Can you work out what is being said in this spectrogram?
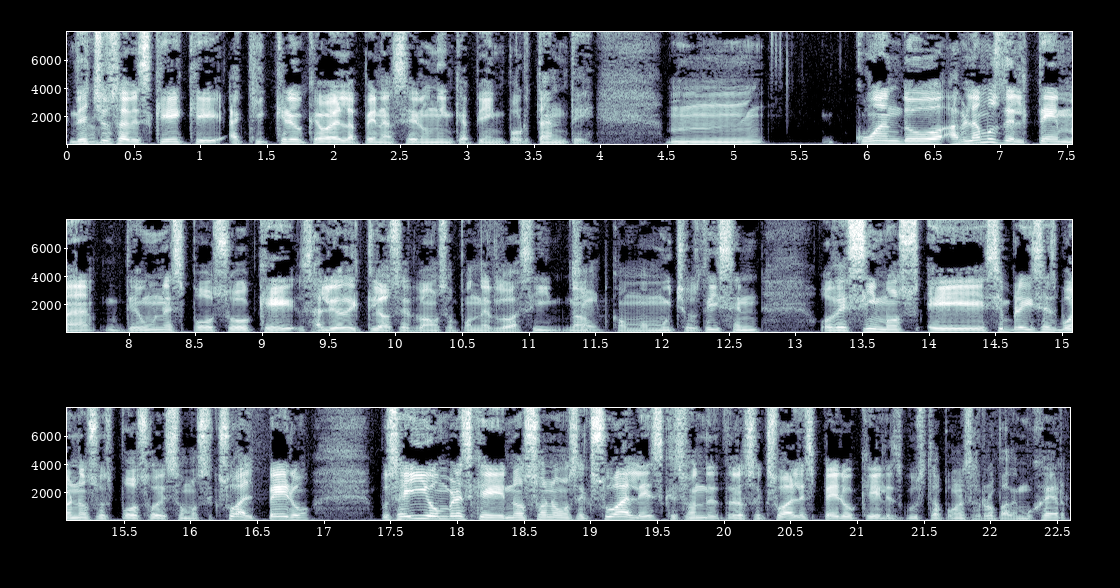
De hecho, ¿sabes qué? Que aquí creo que vale la pena hacer un hincapié importante. Mm, cuando hablamos del tema de un esposo que salió del closet, vamos a ponerlo así, ¿no? Sí. Como muchos dicen o decimos, eh, siempre dices, bueno, su esposo es homosexual, pero pues hay hombres que no son homosexuales, que son heterosexuales, pero que les gusta ponerse ropa de mujer.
